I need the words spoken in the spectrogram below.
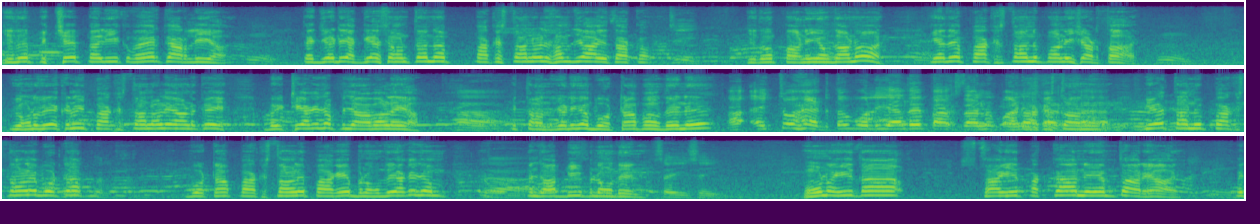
ਜਿਹਦੇ ਪਿੱਛੇ ਪੈਲੀ ਅਕਵਾਇਰ ਕਰ ਲਈ ਆ। ਤੇ ਜਿਹੜੇ ਅੱਗੇ ਸੁਣ ਤਾਂ ਨਾ ਪਾਕਿਸਤਾਨ ਵਾਲੇ ਸਮਝਾ ਅਜੇ ਤੱਕ। ਜਦੋਂ ਪਾਣੀ ਆਉਂਦਾ ਨਾ ਇਹਦੇ ਪਾਕਿਸਤਾਨ ਨੂੰ ਪਾਣੀ ਛੱਡਤਾ। ਵੀ ਹੁਣ ਵੇਖ ਵੀ ਪਾਕਿਸਤਾਨ ਵਾਲੇ ਆਣ ਕੇ ਬੈਠੇ ਆ ਕਿ ਤਾਂ ਪੰਜਾਬ ਵਾਲੇ ਆ। ਹਾਂ। ਕਿ ਤੁਹਾਨੂੰ ਜਿਹੜੀਆਂ ਵੋਟਾਂ ਪਾਉਂਦੇ ਨੇ। ਆ, ਇੱਥੋਂ ਹੈਡ ਤੋਂ ਬੋਲੀ ਜਾਂਦੇ ਪਾਕਿਸਤਾਨ ਨੂੰ ਪਾਣੀ ਪਾਕਿਸਤਾਨ ਨੂੰ। ਵੀ ਇਹ ਤੁਹਾਨੂੰ ਪਾਕਿਸਤਾਨ ਵਾਲੇ ਵੋਟਾਂ ਵੋਟਾਂ ਪਾਕਿਸਤਾਨ ਵਾਲੇ ਪਾ ਕੇ ਬਣਾਉਂਦੇ ਆ ਕਿ ਜਾਂ ਪੰਜਾਬੀ ਬਣਾਉਂਦੇ ਨੇ? ਸਹੀ ਸਹੀ। ਹੁਣ ਅਸੀਂ ਤਾਂ ਸਾਈ ਪੱਕਾ ਨੇਮ ਧਾਰਿਆ ਹੈ ਵੀ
